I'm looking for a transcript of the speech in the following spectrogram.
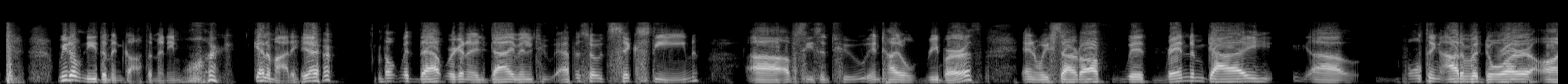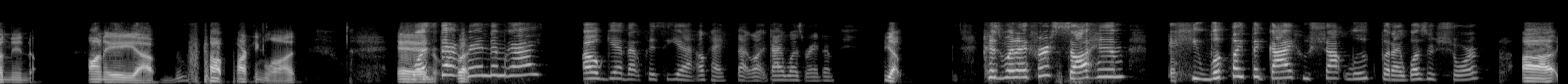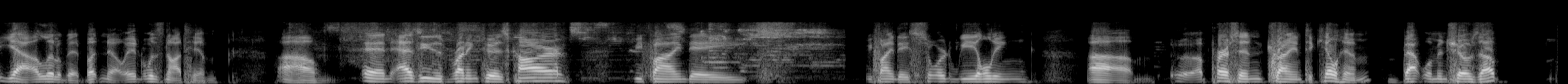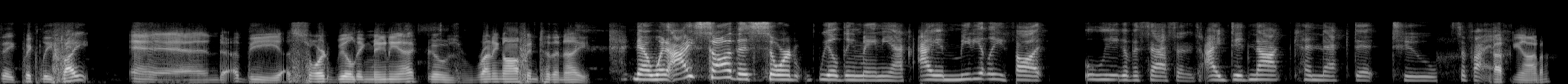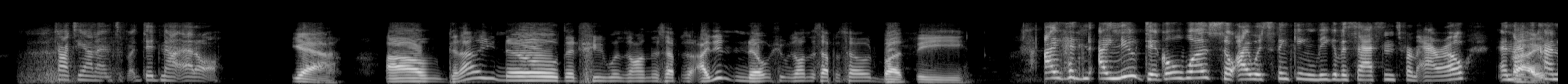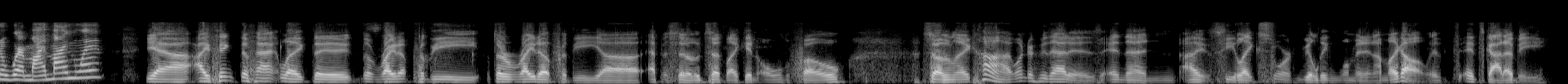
we don't need them in Gotham anymore. Get them out of here. But with that, we're gonna dive into episode 16 uh, of season two, entitled Rebirth, and we start off with random guy uh, bolting out of a door on an on a uh, rooftop parking lot. And was that right- random guy? Oh yeah, that because yeah, okay, that guy was random. Yep. Because when I first saw him, he looked like the guy who shot Luke, but I wasn't sure. Uh, yeah, a little bit, but no, it was not him. Um, and as he's running to his car, we find a we find a sword wielding um, a person trying to kill him. Batwoman shows up. They quickly fight, and the sword wielding maniac goes running off into the night. Now, when I saw this sword wielding maniac, I immediately thought League of Assassins. I did not connect it to Safiyah. Tatiana. Tatiana and Safiyah did not at all. Yeah. Um, did I know that she was on this episode? I didn't know she was on this episode, but the I had I knew Diggle was, so I was thinking League of Assassins from Arrow, and that's Right. kind of where my mind went. yeah, I think the fact like the the write up for the the write up for the uh, episode said like an old foe. So I'm like, huh, I wonder who that is. And then I see like sword wielding woman, and I'm like, oh, it, it's gotta be,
